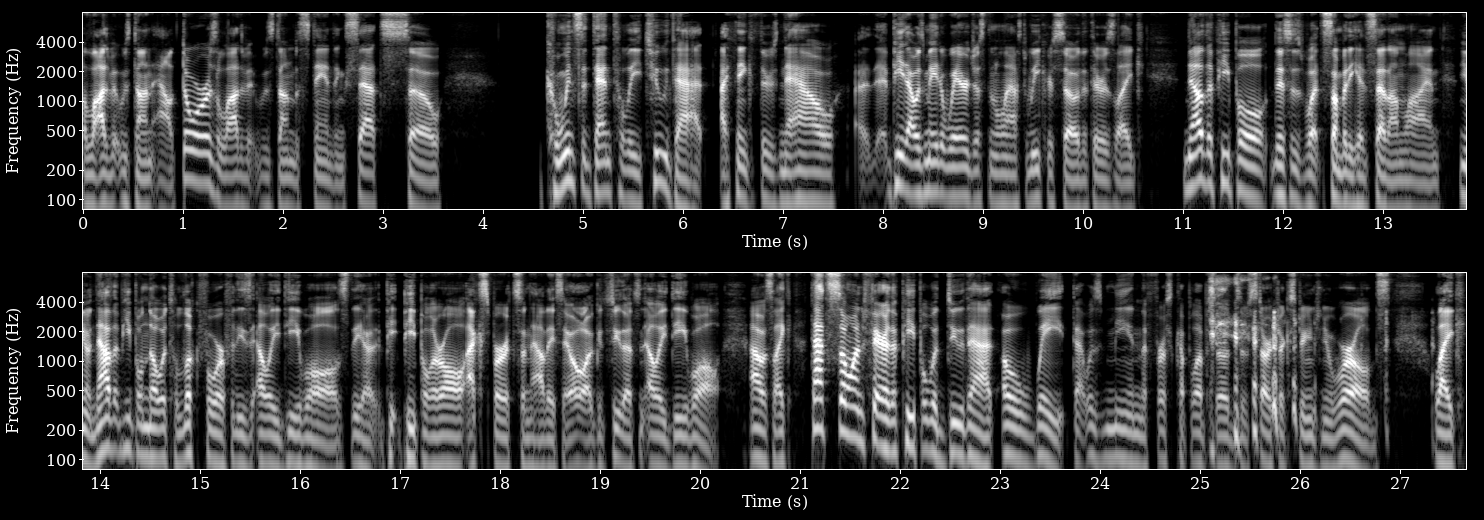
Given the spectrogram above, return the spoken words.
a lot of it was done outdoors, a lot of it was done with standing sets. So, coincidentally to that, I think there's now, uh, Pete, I was made aware just in the last week or so that there's like now that people this is what somebody had said online you know now that people know what to look for for these led walls the uh, pe- people are all experts and now they say oh i could see that's an led wall. I was like that's so unfair that people would do that. Oh wait that was me in the first couple episodes of star trek strange new worlds. Like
